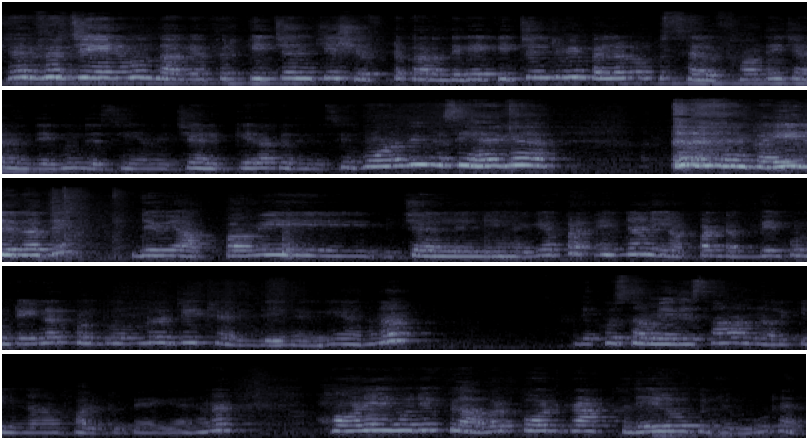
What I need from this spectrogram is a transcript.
ਫਿਰ ਫਿਰ ਚੇਂਜ ਹੁੰਦਾ ਗਿਆ। ਫਿਰ ਕਿਚਨ 'ਚ ਸ਼ਿਫਟ ਕਰਦੇ ਗਏ। ਕਿਚਨ 'ਚ ਵੀ ਪਹਿਲਾਂ ਲੋਕ ਸੈਲਫਾਂ ਦੇ ਚਿਣਦੇ ਹੁੰਦੇ ਸੀ, ਐਵੇਂ ਚਣ ਕੇ ਰੱਖ ਸੀ। ਹੁਣ ਵੀ ਵੈਸੇ ਹੈਗਾ ਕਈ ਜਗ੍ਹਾ ਤੇ ਜਿਵੇਂ ਆਪਾਂ ਵੀ ਚੈਨ ਲੈਣੇ ਹੈਗੇ ਪਰ ਇੰਨਾ ਨਹੀਂ ਆਪਾਂ ਡੱਬੇ ਕੰਟੇਨਰ ਕੰਟੇਨਰ ਜੀ ਚਣਦੇ ਹੈਗੇ ਆ ਹਨਾ? ਦੇਖੋ ਸਮੇਂ ਦੇ ਹਿਸਾਬ ਨਾਲ ਕਿੰਨਾ ਫ਼ਰਕ ਪੈ ਗਿਆ ਹਨਾ? ਹੁਣ ਇਹੋ ਜਿਹੇ ਫਲਾਵਰ ਪੋਟ ਰੱਖਦੇ ਲੋਕ ਜ਼ਰੂਰ ਹੈ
